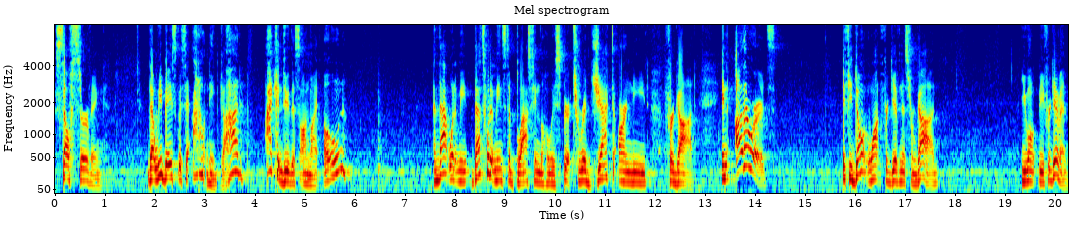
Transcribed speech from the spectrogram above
self serving that we basically say, I don't need God. I can do this on my own. And that what it mean, that's what it means to blaspheme the Holy Spirit, to reject our need for God. In other words, if you don't want forgiveness from God, you won't be forgiven.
